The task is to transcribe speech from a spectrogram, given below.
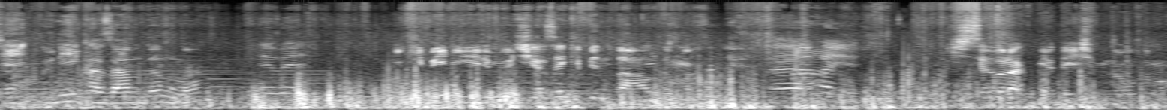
Şey, Ünlü'yü kazandın mı? Evet. İlk 2023 yaz ekibin dağıldı mı? Ee, hayır. Kişisel olarak bir değişimin oldu mu?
